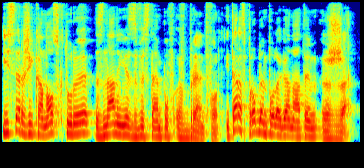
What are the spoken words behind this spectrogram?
i Sergi Canos, który znany jest z występów w Brentford. I teraz problem polega na tym, że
